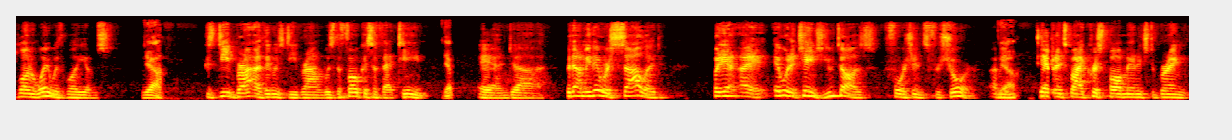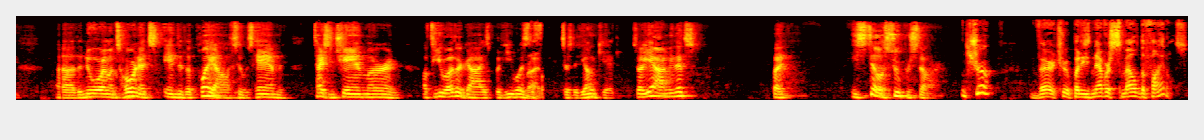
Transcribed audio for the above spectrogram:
blown away with Williams Yeah, because Dee Brown, I think it was Dee Brown, was the focus of that team. Yep. And uh, but I mean, they were solid, but yeah, I, it would have changed Utah's fortunes for sure. I mean, Yeah. It's evidenced by Chris Paul managed to bring uh, the New Orleans Hornets into the playoffs. It was him, and Tyson Chandler, and a few other guys, but he was Right. the as a young kid. So yeah, I mean that's, but he's still a superstar. true, very true. But he's never smelled the finals,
